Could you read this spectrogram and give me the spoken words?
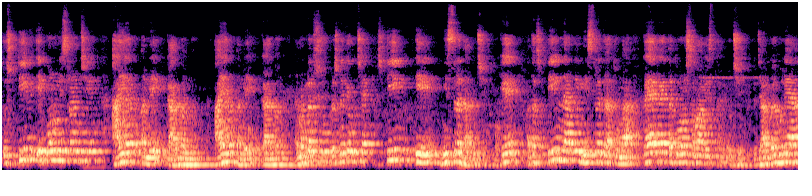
તો સ્ટીલ એ કોનું મિશ્રણ છે? આયન અને કાર્બનનું. આયન અને કાર્બન મતલબ શું? પ્રશ્ન કેવો છે? સ્ટીલ એ મિશ્ર ધાતુ છે ઓકે અથવા સ્ટીલ નામની મિશ્ર ધાતુમાં કયા કયા તત્વોનો સમાવેશ થયેલો છે? તો જવાબ કયો બોલ્યા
